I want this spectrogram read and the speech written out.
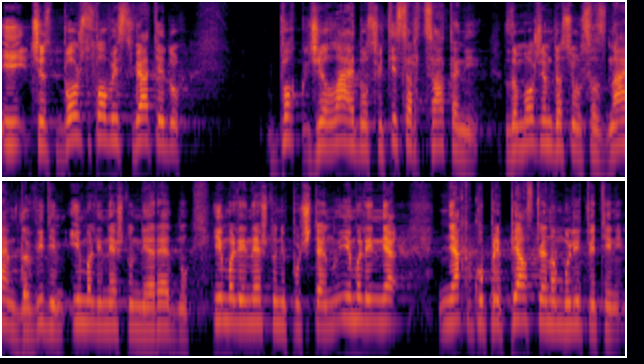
И чрез Божието Слово и Святия Дух Бог желая да освети сърцата ни, за да можем да се осъзнаем, да видим има ли нещо нередно, има ли нещо непочтено, има ли ня... някакво препятствие на молитвите ни.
